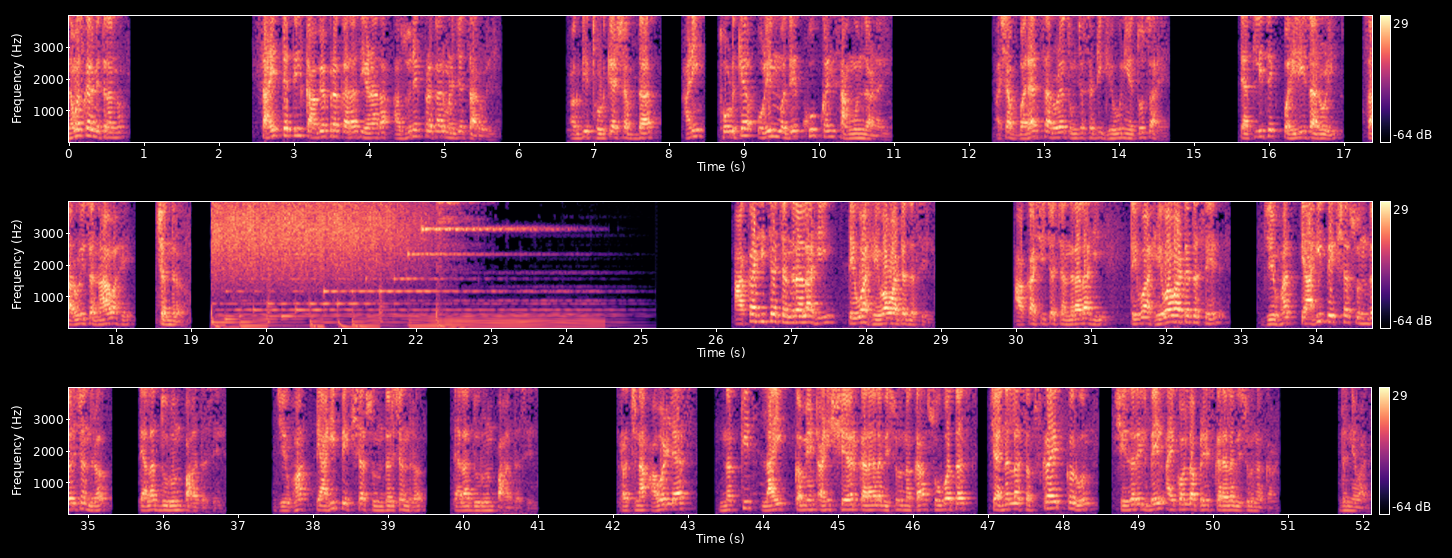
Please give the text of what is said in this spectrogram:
नमस्कार मित्रांनो. साहित्यातील काव्य प्रकारात येणारा अजून एक प्रकार म्हणजे चारोळी. अगदी थोडक्या शब्दात आणि थोडक्या ओळींमध्ये खूप काही सांगून जाणारी. अशा बऱ्याच चारोळ्या तुमच्यासाठी घेऊन येतोच आहे. त्यातलीच एक पहिली चारोळी चारोळीचं नाव आहे चंद्र. आकाशीच्या चंद्रालाही तेव्हा हेवा वाटत असेल. आकाशीच्या चंद्रालाही तेव्हा हेवा वाटत असेल जेव्हा त्याही पेक्षा सुंदर चंद्र त्याला दुरून पाहत असेल. जेव्हा त्याही पेक्षा सुंदर चंद्र त्याला दुरून पाहत असेल. रचना आवडल्यास नक्कीच लाईक कमेंट आणि शेअर करायला विसरू नका. सोबतच चॅनलला सबस्क्राईब करून शेजारील बेल आयकॉनला प्रेस करायला विसरू नका. धन्यवाद.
